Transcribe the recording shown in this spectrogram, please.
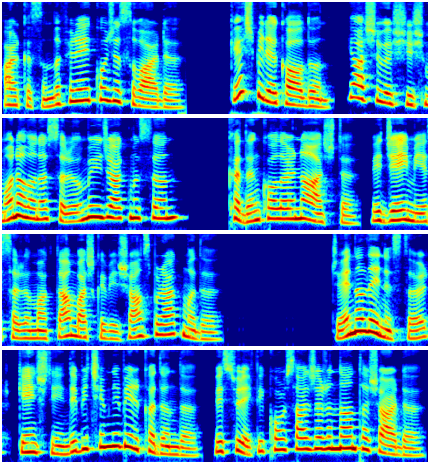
Arkasında Frey kocası vardı. ''Geç bile kaldın. Yaşlı ve şişman alana sarılmayacak mısın?'' Kadın kollarını açtı ve Jamie'ye sarılmaktan başka bir şans bırakmadı. Jenna Lannister gençliğinde biçimli bir kadındı ve sürekli korsajlarından taşardı.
